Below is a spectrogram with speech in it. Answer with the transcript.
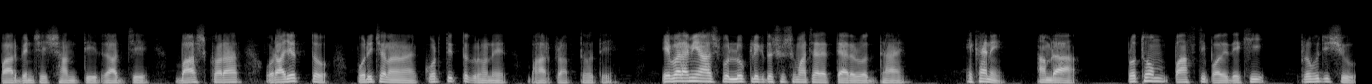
পারবেন সেই শান্তির রাজ্যে বাস করার ও রাজত্ব পরিচালনায় কর্তৃত্ব গ্রহণের ভারপ্রাপ্ত হতে। এবার আমি আসব লোকলিখিত সুষমাচারের তেরোর অধ্যায়। এখানে আমরা প্রথম পাঁচটি পদে দেখি, প্রভু যীশু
